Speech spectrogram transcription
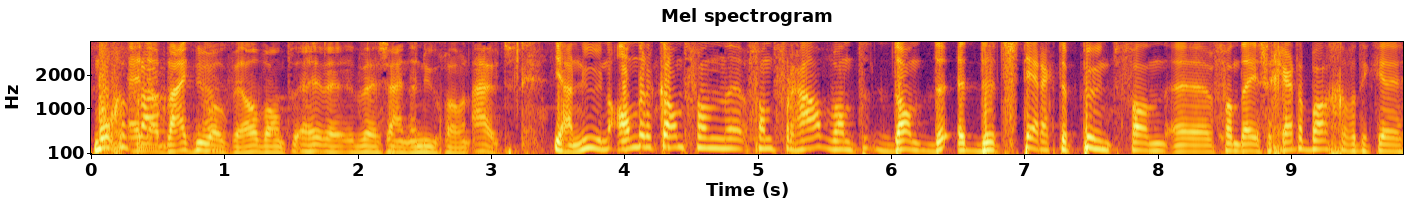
Nog een En vraag. dat blijkt nu ook wel, want eh, we zijn er nu gewoon uit. Ja, nu een andere kant van, eh, van het verhaal. Want dan de, de, het sterkte punt van, eh, van deze Gertenbach. Want ik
